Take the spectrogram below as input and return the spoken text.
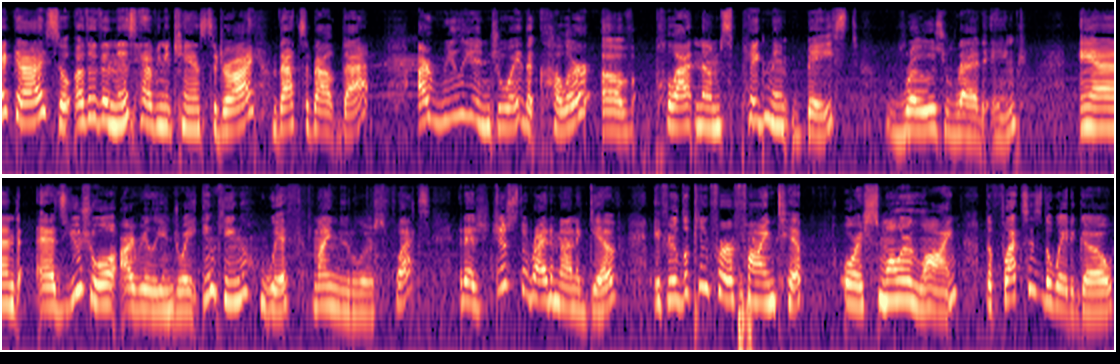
Alright guys, so other than this having a chance to dry, that's about that. I really enjoy the color of Platinum's pigment-based rose red ink. And as usual, I really enjoy inking with my Noodler's Flex. It has just the right amount of give. If you're looking for a fine tip or a smaller line, the Flex is the way to go.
